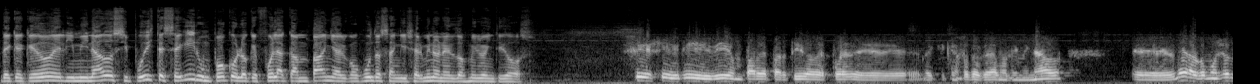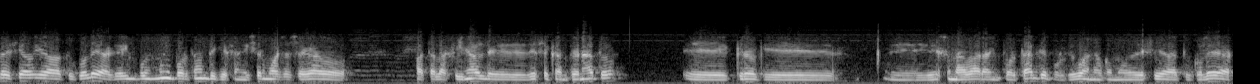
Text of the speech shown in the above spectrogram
de que quedó eliminado, si pudiste seguir un poco lo que fue la campaña del conjunto san guillermino en el 2022. Sí, sí, vi, un par de partidos después de, que, nosotros quedamos eliminados. Eh, bueno, como yo le decía hoy a tu colega, que es muy, importante que San Guillermo haya llegado hasta la final de, ese campeonato. Eh, creo que eh, es una vara importante porque, bueno, como decía tu colega,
